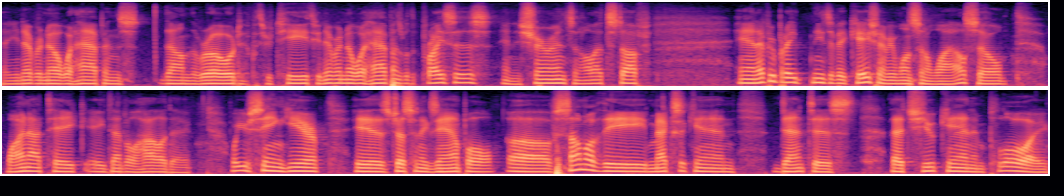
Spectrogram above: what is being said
uh, you never know what happens down the road with your teeth. You never know what happens with prices and insurance and all that stuff. And everybody needs a vacation every once in a while, so why not take a dental holiday? What you're seeing here is just an example of some of the Mexican dentists that you can employ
